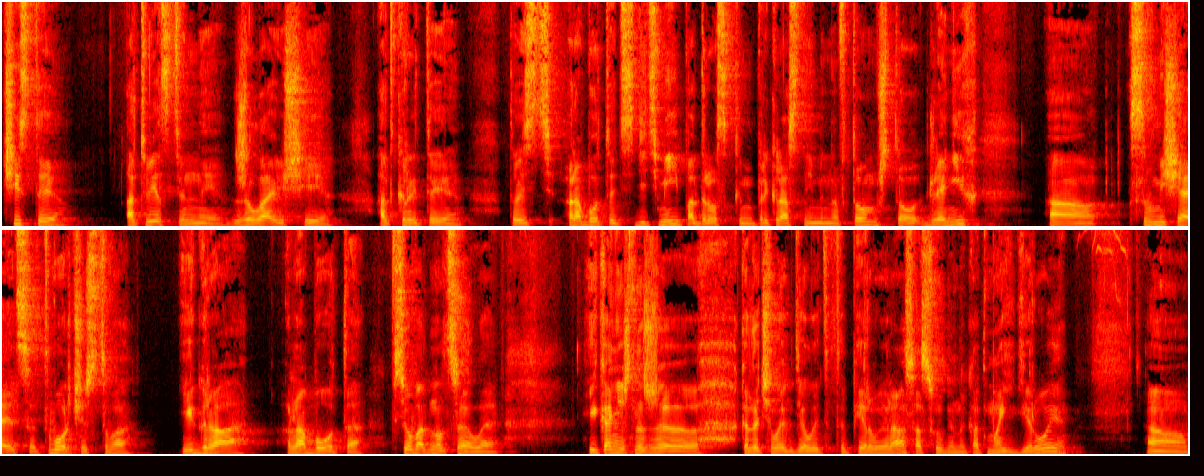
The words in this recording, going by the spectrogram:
чистые ответственные, желающие, открытые. То есть работать с детьми и подростками прекрасно именно в том, что для них совмещается творчество, игра, работа, все в одно целое. И, конечно же, когда человек делает это первый раз, особенно как мои герои, э,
